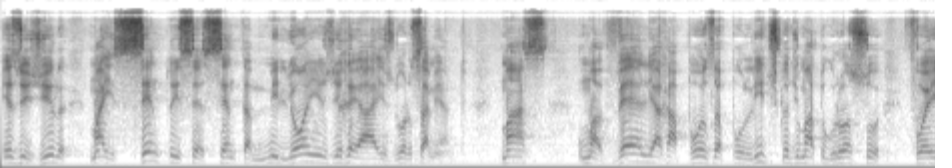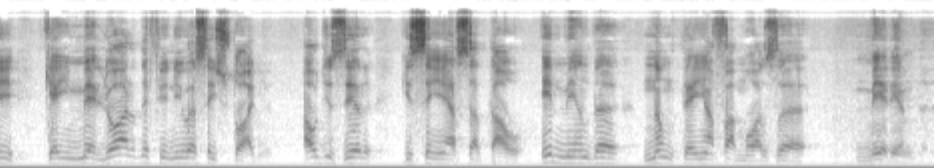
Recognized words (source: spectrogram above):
exigir mais 160 milhões de reais do orçamento. Mas uma velha raposa política de Mato Grosso foi quem melhor definiu essa história, ao dizer que sem essa tal emenda não tem a famosa merenda.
